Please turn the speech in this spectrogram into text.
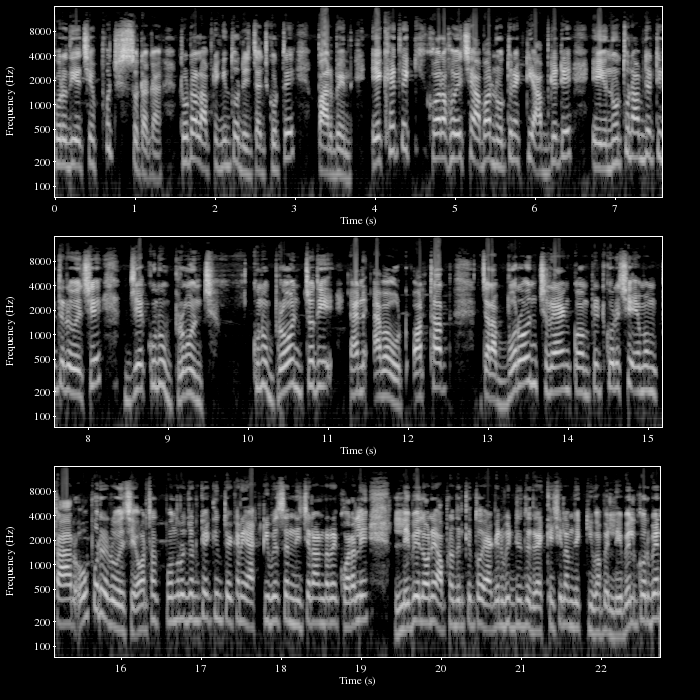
করে দিয়েছে পঁচিশশো টাকা। টোটাল আপনি কিন্তু রিচার্জ করতে পারবেন। এক্ষেত্রে কি করা হয়েছে? আবার নতুন একটি আপডেটে এই নতুন আপডেটটিতে রয়েছে যে কোনো ব্রোঞ্জ কোনো ব্রোঞ্জ যদি অ্যান্ড অ্যাবাউট অর্থাৎ যারা ব্রোঞ্জ র্যাঙ্ক কমপ্লিট করেছে এবং তার ওপরে রয়েছে, অর্থাৎ পনেরো জনকে কিন্তু এখানে অ্যাক্টিভেশন নিচের আন্ডারে করালে লেভেল অনে আপনাদেরকে তো আগের ভিডিওতে দেখেছিলাম যে কীভাবে লেভেল করবেন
